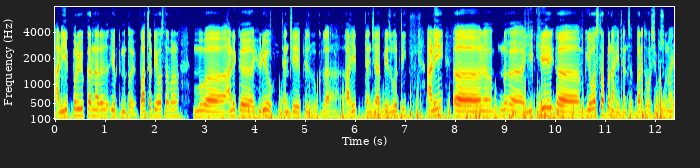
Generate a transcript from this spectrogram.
आणि एक प्रयोग करणारं व्यक्तिमत्व आहे. पाचट व्यवस्थापन म, अ, अनेक व्हिडिओ त्यांचे फेसबुकला आहेत त्यांच्या पेजवरती आणि अ, न- अ, हे हे, अ, व्यवस्थापन आहे त्यांचं. बऱ्याच वर्षापासून आहे.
